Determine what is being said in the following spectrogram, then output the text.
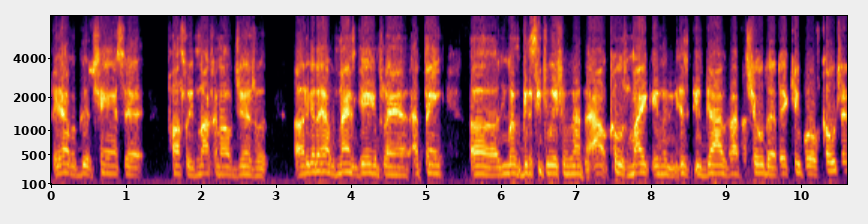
They have a good chance at possibly knocking off Jesuit. Uh, they got to have a nice game plan. I think uh, you have to be in a situation where you have to out coach Mike and his, his guys have to show that they're capable of coaching.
